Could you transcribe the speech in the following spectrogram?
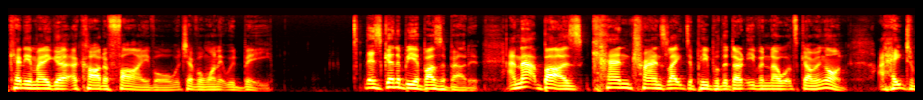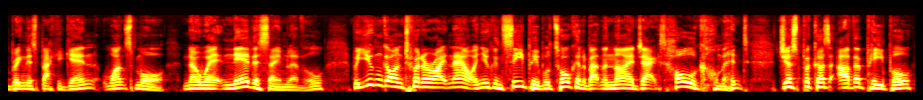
Kenny Omega Okada 5, or whichever one it would be, there's going to be a buzz about it. And that buzz can translate to people that don't even know what's going on. I hate to bring this back again, once more, nowhere near the same level, but you can go on Twitter right now and you can see people talking about the Nia Jax hole comment just because other people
